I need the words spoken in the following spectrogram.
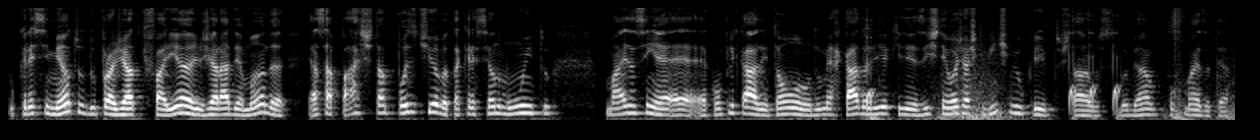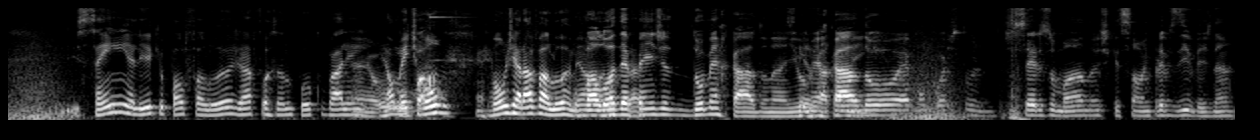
o crescimento do projeto que faria gerar demanda, essa parte está positiva, está crescendo muito. Mas, assim, é, é- é complicado. Então, do mercado ali que existem hoje, acho que 20 mil criptos, tá? Se bobear um pouco mais até. E 100 ali que o Paulo falou, já forçando um pouco, valem. É, o- realmente o vão, vão gerar valor O mesmo. valor a longo prazo. depende do mercado, né? Sim, e o exatamente. mercado é composto de seres humanos que são imprevisíveis, né?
